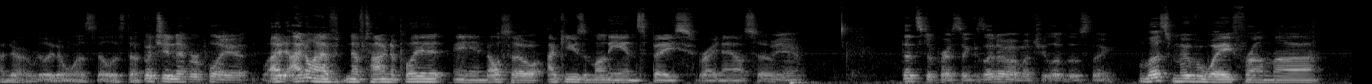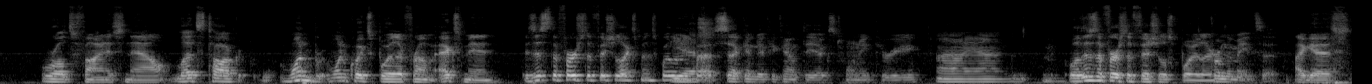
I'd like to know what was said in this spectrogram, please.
I, don't, I really don't want to sell this stuff. But you never play it. I, I don't have enough time to play it, and also I could use the money and space right now. So Yeah, that's depressing because I know how much you love those things. let's move away from uh, World's Finest now. Let's talk one one quick spoiler from X Men. Is this the first official X Men spoiler? we've Yes. had? Second, if you count the X twenty three. Oh yeah. Well, this is the first official spoiler, from the main set. I guess.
